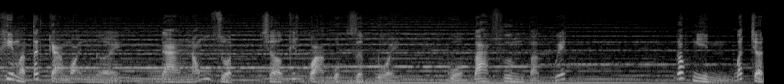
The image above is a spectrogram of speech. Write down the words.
Khi mà tất cả mọi người đang nóng ruột chờ kết quả cuộc rượt đuổi của Ba Phương và Quyết, Góc nhìn bất chợt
